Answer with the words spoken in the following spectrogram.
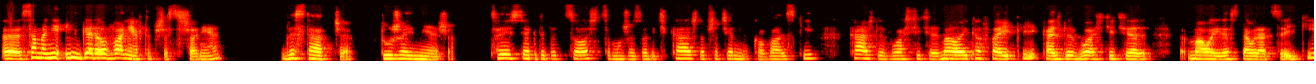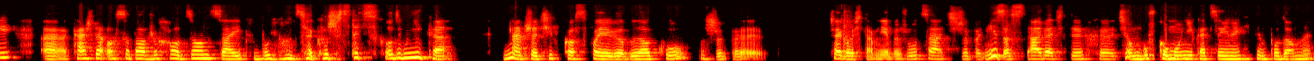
e, same nieingerowanie w te przestrzenie wystarczy w dużej mierze. To jest jak gdyby coś, co może zrobić każdy przeciętny Kowalski, każdy właściciel małej kafejki, każdy właściciel małej restauracyjki, e, każda osoba wychodząca i próbująca korzystać z chodnika naprzeciwko swojego bloku, żeby czegoś tam nie wyrzucać, żeby nie zastawiać tych e, ciągów komunikacyjnych i tym podobne.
